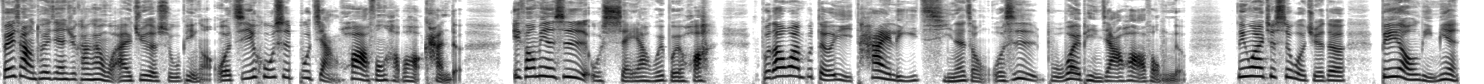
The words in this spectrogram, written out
非常推荐去看看我 IG 的书评哦，我几乎是不讲画风好不好看的。一方面是我谁呀，我也不会画，不到万不得已太离奇那种，我是不会评价画风的。另外就是我觉得 BL 里面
